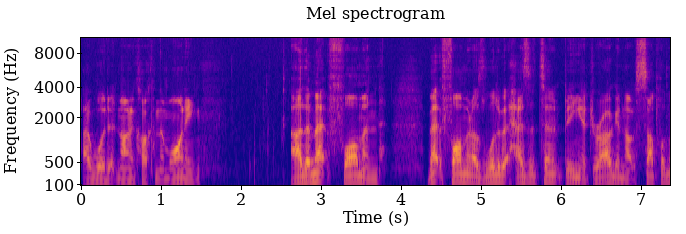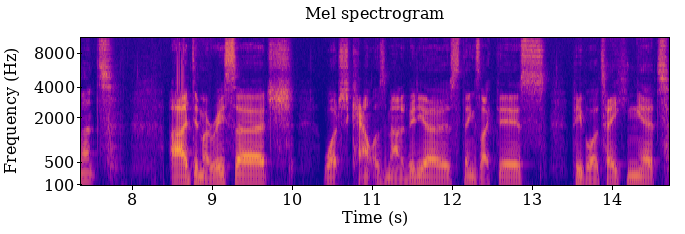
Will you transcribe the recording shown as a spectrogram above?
I would at 9 o'clock in the morning. Uh, the metformin. Metformin, I was a little bit hesitant being a drug and not a supplement. I did my research, watched countless amount of videos, things like this. People are taking it.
